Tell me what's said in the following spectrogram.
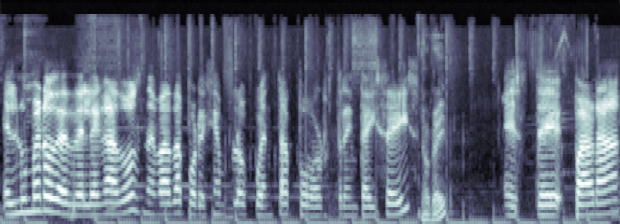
El número de delegados, Nevada, por ejemplo, cuenta por 36. Ok. Este, para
